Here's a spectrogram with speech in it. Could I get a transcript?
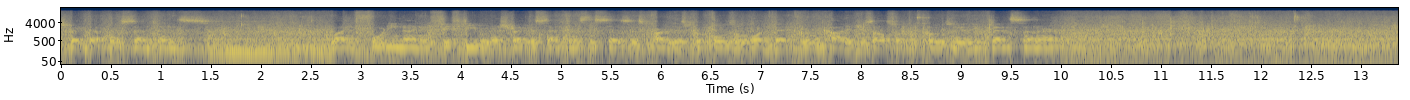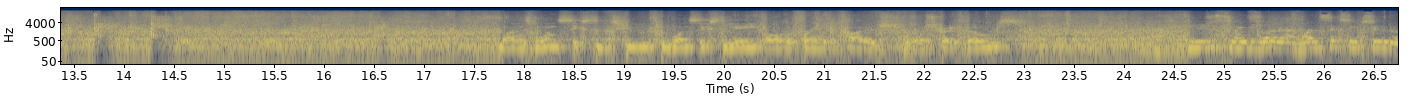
strike that whole sentence. Line 49 and 50, we're going to strike the sentence that says, as part of this proposal, a one-bedroom cottage is also proposed near the event center. Lines 162 through 168, all referring to the cottage, we're going to strike those. Can you just tell Wait, slow down, 162 to,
